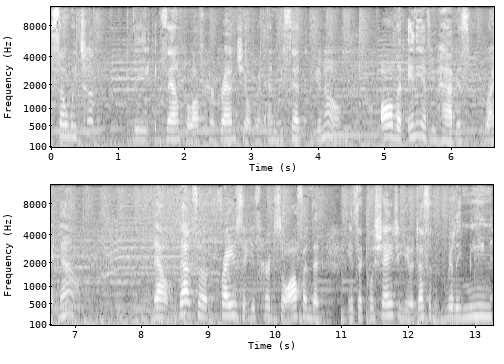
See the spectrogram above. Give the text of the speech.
so we took the example of her grandchildren and we said you know all that any of you have is right now now that's a phrase that you've heard so often that it's a cliche to you. It doesn't really mean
